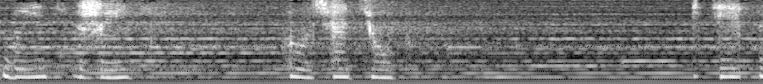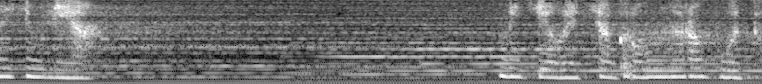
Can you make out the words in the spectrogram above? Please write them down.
быть, жить, получать опыт здесь, на Земле. Вы делаете огромную работу,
